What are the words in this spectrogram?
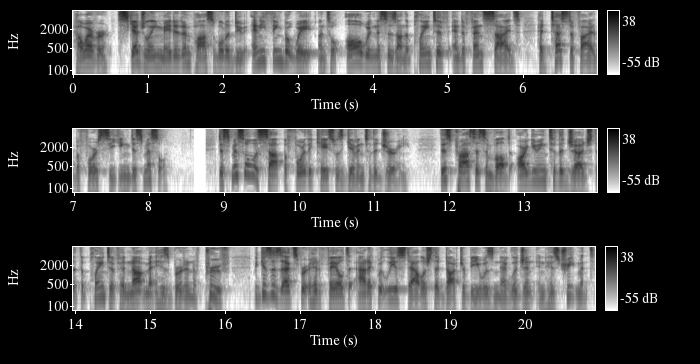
However, scheduling made it impossible to do anything but wait until all witnesses on the plaintiff and defense sides had testified before seeking dismissal. Dismissal was sought before the case was given to the jury. This process involved arguing to the judge that the plaintiff had not met his burden of proof because his expert had failed to adequately establish that Dr. B was negligent in his treatment.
